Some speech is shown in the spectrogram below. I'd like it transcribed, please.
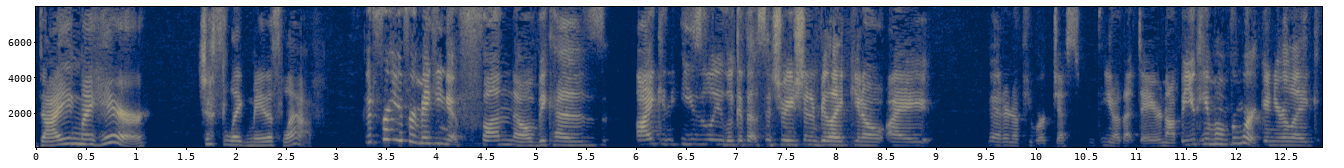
dyeing my hair just like made us laugh. Good for you for making it fun though, because I can easily look at that situation and be like, you know, I, I don't know if you worked just, you know, that day or not, but you came home from work and you're like,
